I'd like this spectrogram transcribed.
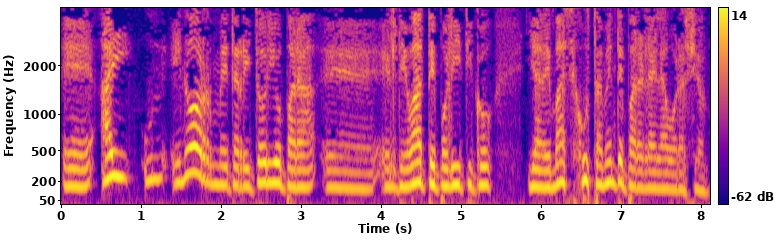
eh, hay un enorme territorio para eh, el debate político y además justamente para la elaboración.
